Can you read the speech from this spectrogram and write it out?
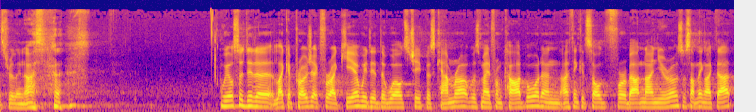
that's really nice. we also did a, like a project for IKEA. We did the world's cheapest camera. It was made from cardboard, and I think it sold for about nine euros or something like that.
